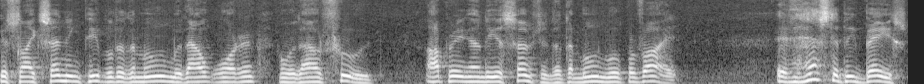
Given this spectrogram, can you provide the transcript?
It's like sending people to the moon without water and without food, operating on the assumption that the moon will provide. It has to be based,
